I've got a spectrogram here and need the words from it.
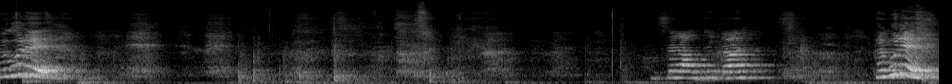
Do góry! Güzel aldık lan. Do!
